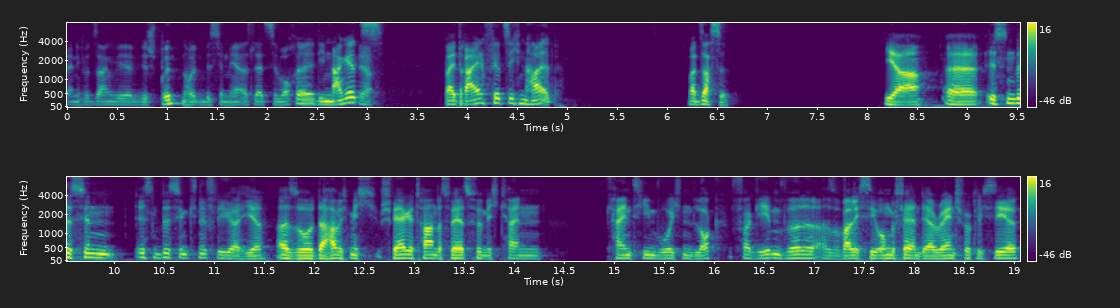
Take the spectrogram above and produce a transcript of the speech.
Denn ich würde sagen, wir, wir sprinten heute ein bisschen mehr als letzte Woche. Die Nuggets ja. bei 43,5. Was sagst du? Ja, äh, ist ein bisschen, ist ein bisschen kniffliger hier. Also da habe ich mich schwer getan. Das wäre jetzt für mich kein, kein Team, wo ich einen Lock vergeben würde. Also weil ich sie ungefähr in der Range wirklich sehe.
